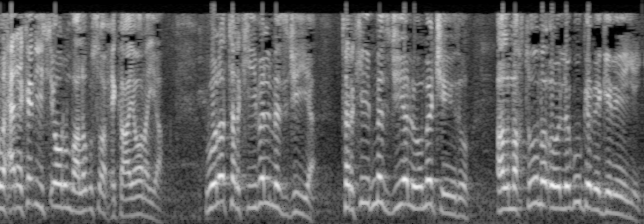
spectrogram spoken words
oo xarakadiisii horun baa lagu soo xikaayoonaya. Wala tarkiiba almasjiya tarkiib masjiya looma jeedo almakhtuuma oo lagu gebagebeeyey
